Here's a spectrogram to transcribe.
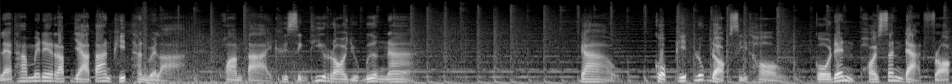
และถ้าไม่ได้รับยาต้านพิษทันเวลา ความตายคือสิ่งที่รออยู่เบื้องหน้า 9. กบพิษลูกดอกสีทอง Golden Poison Dart Frog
